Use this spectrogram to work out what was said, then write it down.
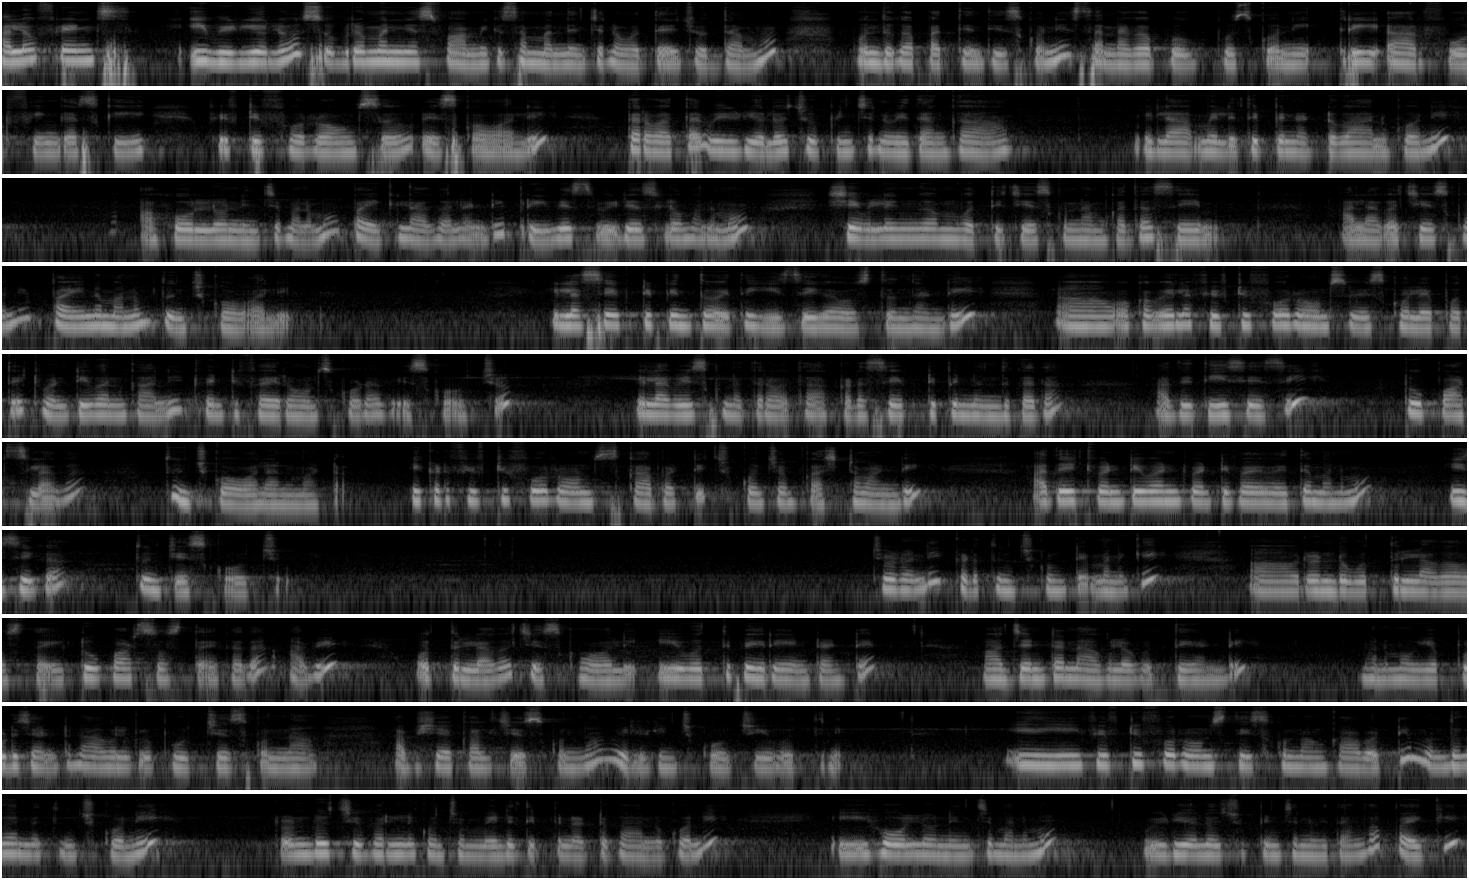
Hello friends ఈ వీడియోలో సుబ్రహ్మణ్య స్వామికి సంబంధించిన ఒత్తిడి చూద్దాము. ముందుగా పత్తిని తీసుకొని సన్నగా పోగు పూసుకొని త్రీ ఆర్ ఫోర్ ఫింగర్స్కి ఫిఫ్టీ ఫోర్ రౌండ్స్ వేసుకోవాలి. తర్వాత వీడియోలో చూపించిన విధంగా ఇలా మెలితిప్పినట్టుగా అనుకొని ఆ హోల్లో నుంచి మనము పైకి లాగాలండి ప్రీవియస్ వీడియోస్లో మనము శివలింగం ఒత్తి చేసుకున్నాం కదా సేమ్ అలాగ చేసుకొని పైన మనం తుంచుకోవాలి. ఇలా సేఫ్టీ పిన్తో అయితే ఈజీగా వస్తుందండి. ఒకవేళ ఫిఫ్టీ ఫోర్ రౌండ్స్ వేసుకోలేకపోతే ట్వంటీ వన్ కానీ ట్వంటీ ఫైవ్ రౌండ్స్ కూడా వేసుకోవచ్చు. ఇలా వేసుకున్న తర్వాత అక్కడ సేఫ్టీ పిన్ ఉంది కదా అది తీసేసి టూ పార్ట్స్ లాగా తుంచుకోవాలన్నమాట. ఇక్కడ ఫిఫ్టీ ఫోర్ రౌండ్స్ కాబట్టి కొంచెం కష్టం అండి అదే ట్వంటీ వన్ ట్వంటీ ఫైవ్ అయితే మనము ఈజీగా తుంచేసుకోవచ్చు. చూడండి ఇక్కడ తుంచుకుంటే మనకి రెండు ఒత్తుల్లాగా వస్తాయి. టూ పార్ట్స్ వస్తాయి కదా అవి ఒత్తుల్లాగా చేసుకోవాలి. ఈ ఒత్తి పేరు ఏంటంటే ఆ, జంట నాగుల ఒత్తి అండి. మనము ఎప్పుడు జంట నాగులకి పూజ చేసుకున్నా అభిషేకాలు చేసుకున్నా వెలిగించుకోవచ్చు ఈ ఒత్తిని. ఈ ఫిఫ్టీ ఫోర్ రౌండ్స్ తీసుకున్నాం కాబట్టి ముందుగానే తుంచుకొని రెండు చివరిని కొంచెం మెలి తిప్పినట్టుగా అనుకొని ఈ హోల్లో నుంచి మనము వీడియోలో చూపించిన విధంగా పైకి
